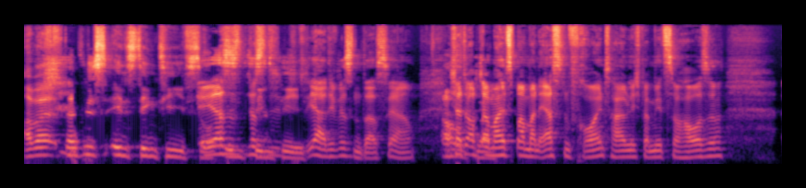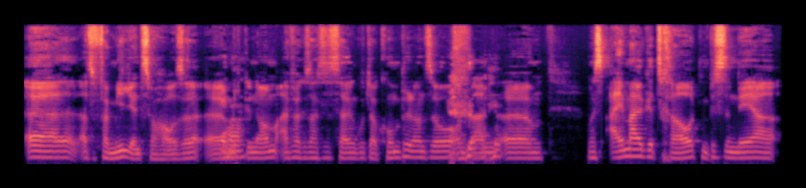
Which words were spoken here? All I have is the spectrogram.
Aber das ist instinktiv so. Ja, das ist, das, ja die wissen das, ja. Oh, ich hatte auch klar. damals mal meinen ersten Freund heimlich bei mir zu Hause, äh, also Familien zu Hause, äh, mitgenommen, einfach gesagt, das ist ja ein guter Kumpel und so. Und dann ähm, haben uns einmal getraut, ein bisschen näher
